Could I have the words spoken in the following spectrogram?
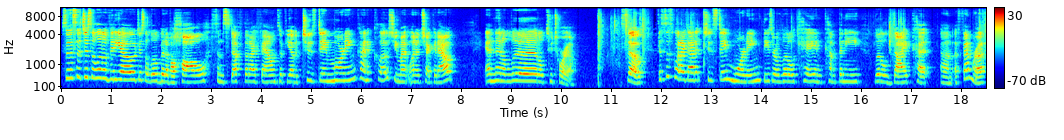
so this is just a little video, just a little bit of a haul, some stuff that I found. So if you have a Tuesday morning kind of close, you might want to check it out and then a little tutorial. So this is what I got at Tuesday morning. These are little K and Company little die cut um, ephemera,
